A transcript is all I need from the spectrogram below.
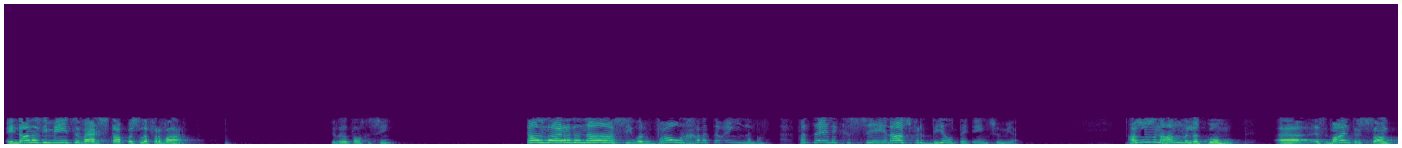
En dan as die mense wegstap, is hulle verward. Julle het dit al gesien? Dan is daar redenasie oor waaroor gaan dit nou eintlik? Wat het hy eintlik gesê? En daar's verdeeldheid en so meer. As ons in Handelinge kom, uh is baie interessant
